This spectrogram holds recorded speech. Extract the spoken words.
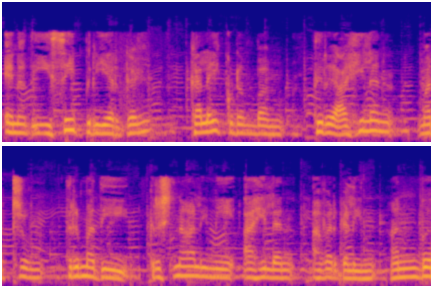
எனது இசை பிரியர்கள் கலை குடும்பம் திரு அகிலன் மற்றும் திருமதி கிருஷ்ணாலினி அகிலன் அவர்களின் அன்பு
